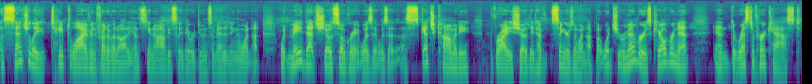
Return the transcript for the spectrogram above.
Essentially taped live in front of an audience. You know, obviously they were doing some editing and whatnot. What made that show so great was it was a, a sketch comedy variety show. They'd have singers and whatnot. But what you remember is Carol Burnett and the rest of her cast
